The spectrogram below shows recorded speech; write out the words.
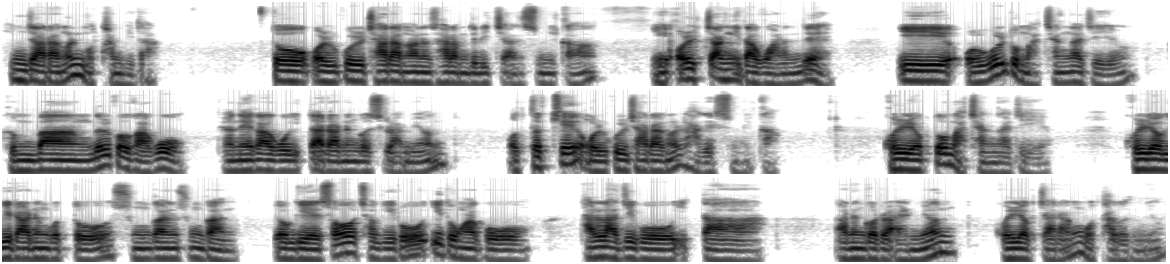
힘자랑을 못합니다. 또 얼굴 자랑하는 사람들 있지 않습니까? 이 얼짱이라고 하는데 이 얼굴도 마찬가지예요. 금방 늙어가고 변해가고 있다라는 것을 하면 어떻게 얼굴 자랑을 하겠습니까? 권력도 마찬가지예요. 권력이라는 것도 순간순간 여기에서 저기로 이동하고 달라지고 있다라는 것을 알면 권력 자랑 못 하거든요.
